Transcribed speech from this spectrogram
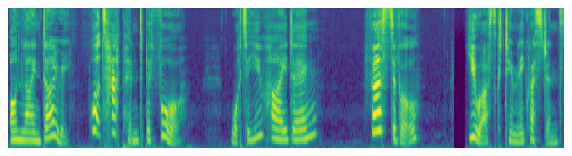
online diary? What happened before? What are you hiding? First of all, you ask too many questions.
